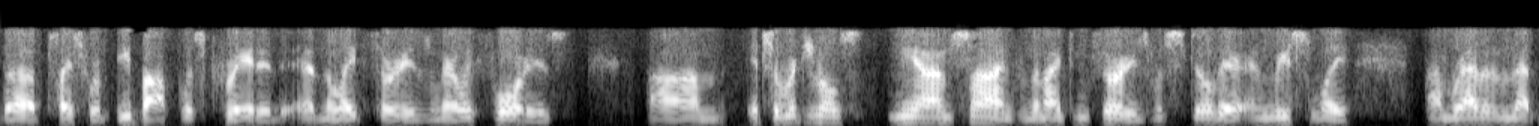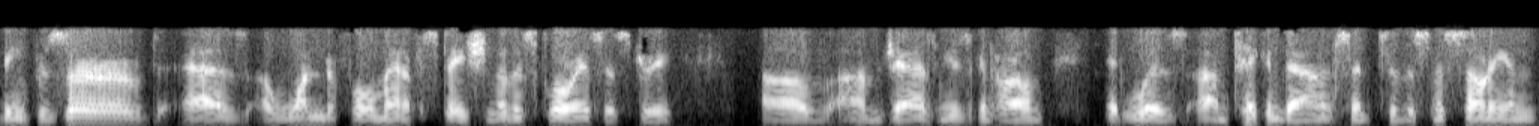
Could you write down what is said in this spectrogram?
the place where bebop was created in the late 30s and early 40s, um, its original neon sign from the 1930s was still there, and recently, um, rather than that being preserved as a wonderful manifestation of this glorious history of um, jazz music in Harlem, it was um, taken down and sent to the Smithsonian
